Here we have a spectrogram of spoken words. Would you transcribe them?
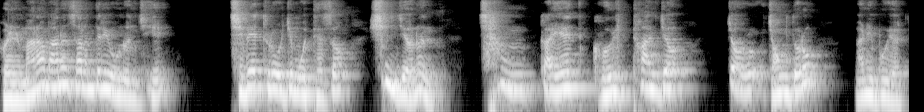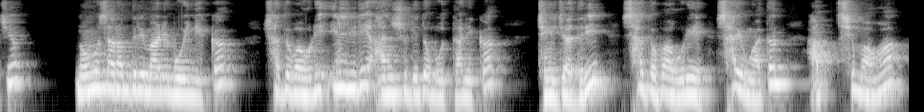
얼마나 많은 사람들이 오는지 집에 들어오지 못해서 심지어는 창가에 걸터 앉아 정도로 많이 모였죠. 너무 사람들이 많이 모이니까 사도 바울이 일일이 안수기도 못하니까 제자들이 사도 바울이 사용하던 앞치마와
